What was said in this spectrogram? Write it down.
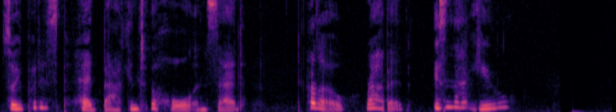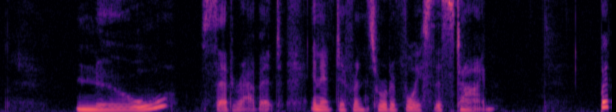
So he put his head back into the hole and said, Hello, Rabbit, isn't that you? No, said Rabbit, in a different sort of voice this time. But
